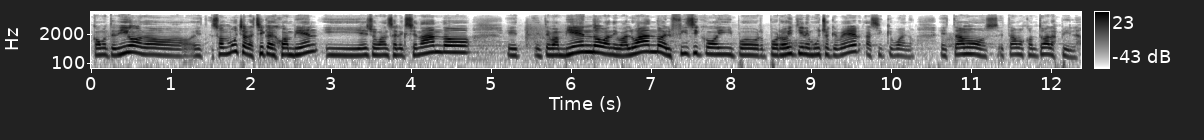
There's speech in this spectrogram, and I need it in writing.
como te digo, no, eh, son muchas las chicas que juegan bien y ellos van seleccionando, eh, te van viendo, van evaluando, el físico y por, por hoy tiene mucho que ver, así que bueno, estamos, estamos con todas las pilas.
